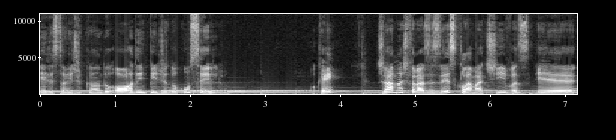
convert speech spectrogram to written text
eles estão indicando ordem, pedido ou conselho. Ok? Já nas frases exclamativas, é,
